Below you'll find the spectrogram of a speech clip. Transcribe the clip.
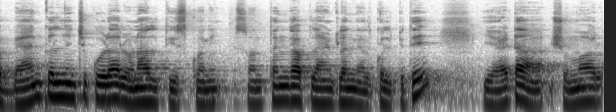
బ్యాంకుల నుంచి కూడా రుణాలు తీసుకొని సొంతంగా ప్లాంట్లను నెలకొల్పితే ఏటా సుమారు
